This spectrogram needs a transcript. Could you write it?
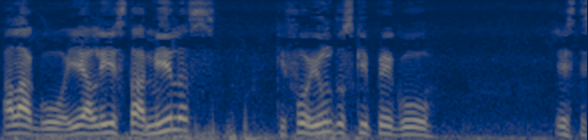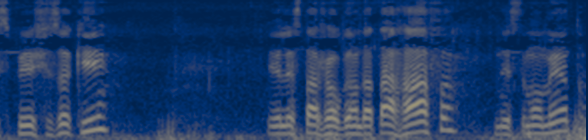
à lagoa. E ali está Milas, que foi um dos que pegou estes peixes aqui. Ele está jogando a tarrafa nesse momento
